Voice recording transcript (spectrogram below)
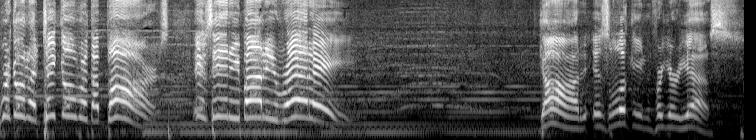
We're going to take over the bars. Is anybody ready? God is looking for your yes.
